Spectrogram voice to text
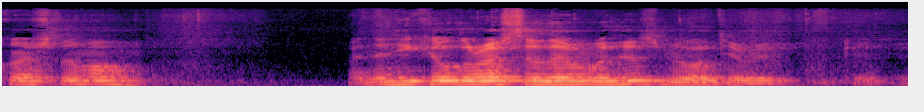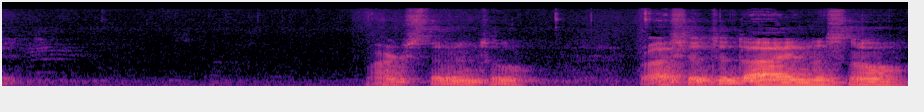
crushed them all. And then he killed the rest of them with his military campaign. Marched them into Russia to die in the snow.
